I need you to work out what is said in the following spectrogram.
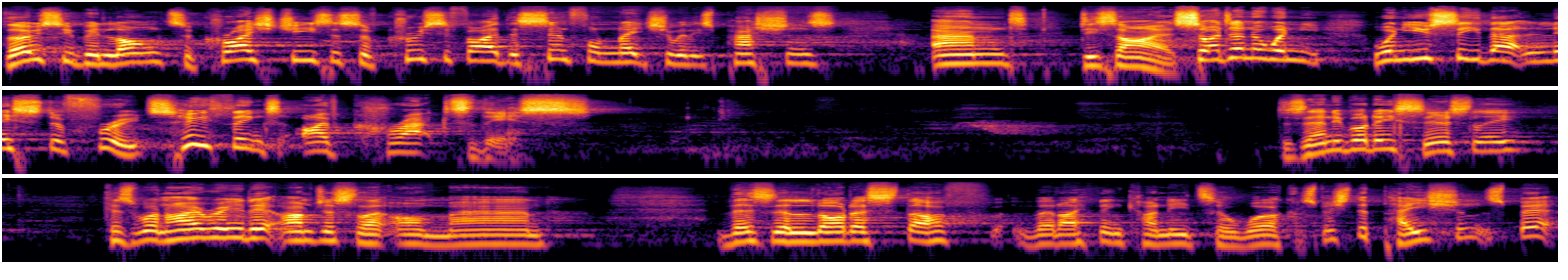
Those who belong to Christ Jesus have crucified the sinful nature with its passions and desires. So I don't know when you, when you see that list of fruits, who thinks I've cracked this? Does anybody? Seriously? Because when I read it, I'm just like, oh man, there's a lot of stuff that I think I need to work on, especially the patience bit.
